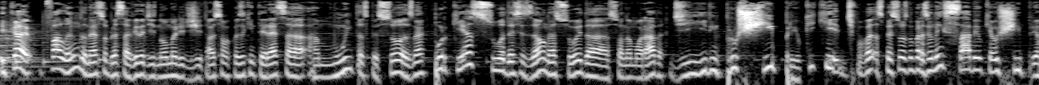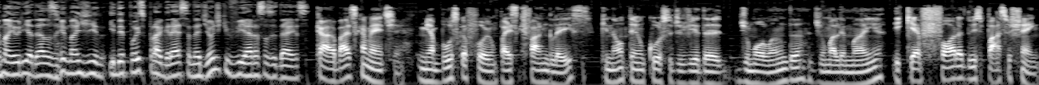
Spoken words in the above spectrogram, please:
E, Caio, falando, né, sobre essa vida de nômade digital, isso é uma coisa que interessa a muitas pessoas, né? Por que a sua decisão, né, sua e da sua namorada, de irem pro Chipre? O que que, tipo, as pessoas no Brasil nem sabem o que é o Chipre, a maioria delas, eu imagino. E depois pra Grécia, né? De onde que vieram essas ideias? Cara, basicamente, minha busca foi um país que fala inglês, que não tem um curso de vida de uma Holanda, de uma Alemanha, e que é fora do espaço Schengen.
